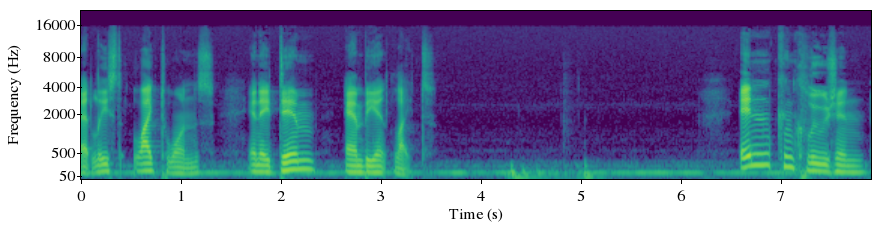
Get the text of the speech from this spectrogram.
at least liked ones, in a dim ambient light. In conclusion,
